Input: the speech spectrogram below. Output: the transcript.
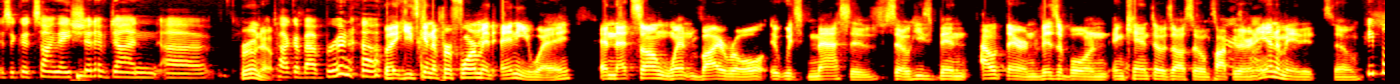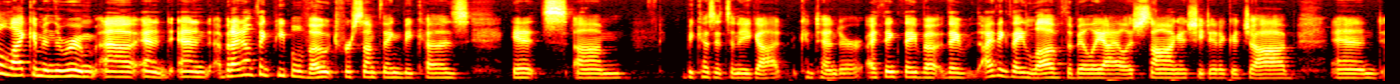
is a good song. They should have done uh, Bruno. talk about Bruno. but he's going to perform it anyway. And that song went viral. It was massive. So he's been out there and visible. And, Encanto is also He's popular and animated. So people like him in the room, uh, and and but I don't think people vote for something because it's. Um, because it's an EGOT contender, I think they vote. They, I think they love the Billie Eilish song, and she did a good job. And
